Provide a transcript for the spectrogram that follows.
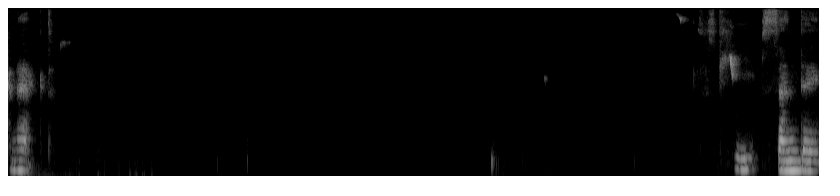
Connect. Just keep sending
